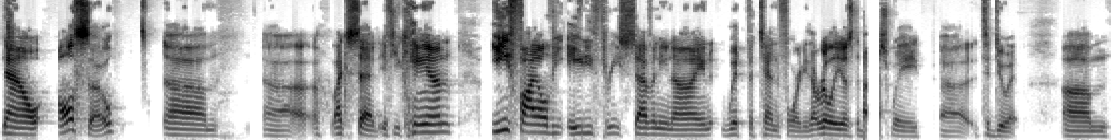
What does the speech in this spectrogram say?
Now, also, um, uh, like I said, if you can, e-file the 8379 with the 1040. That really is the best way uh, to do it. Um,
